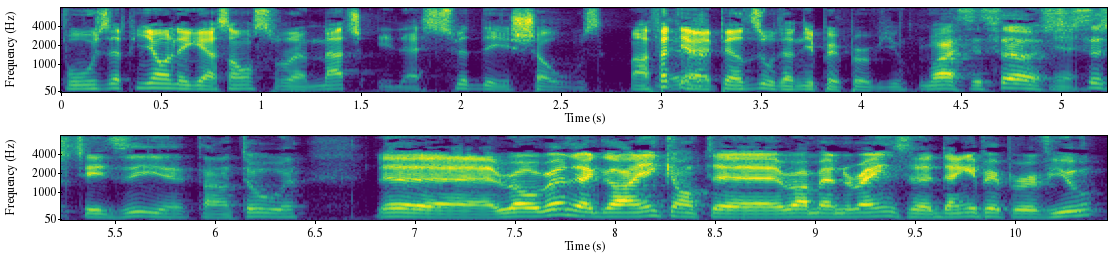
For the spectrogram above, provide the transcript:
Vos opinions, les garçons, sur le match et la suite des choses. En fait, il avait perdu au dernier pay-per-view. ouais, c'est ça. C'est ça que je t'ai dit hein, tantôt. hein. Là, euh, Rowan a gagné contre euh, Roman Reigns le dernier pay-per-view.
